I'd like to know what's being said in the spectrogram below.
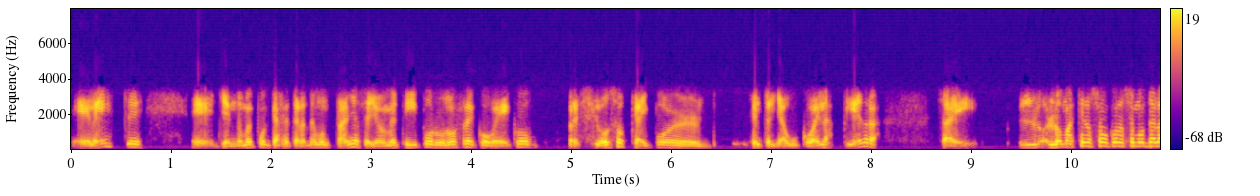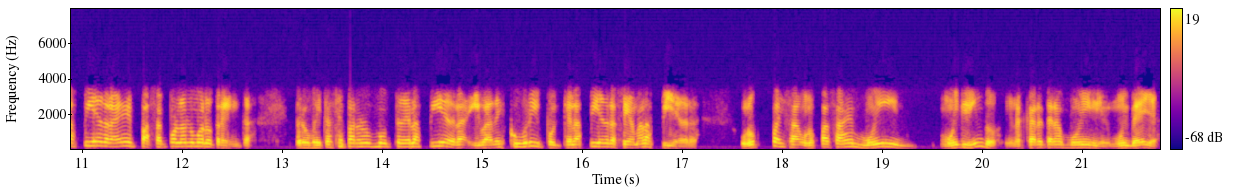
el este, eh, yéndome por carreteras de montaña. O sea, yo me metí por unos recovecos preciosos que hay por entre Yabucoa y las piedras. O sea, lo, más que nosotros conocemos de las piedras es pasar por la número 30, pero métase para los montes de las piedras y va a descubrir por qué las piedras se llaman las piedras. Unos paisajes, unos pasajes muy muy lindos y unas carreteras muy muy bellas.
